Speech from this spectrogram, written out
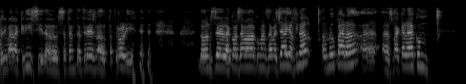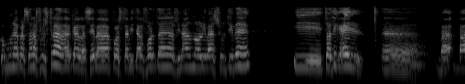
arribar la crisi del 73, la del petroli, doncs eh, la cosa va començar a baixar i al final el meu pare eh, es va quedar com, com una persona frustrada que la seva aposta vital forta al final no li va sortir bé i tot i que ell eh, va, va,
